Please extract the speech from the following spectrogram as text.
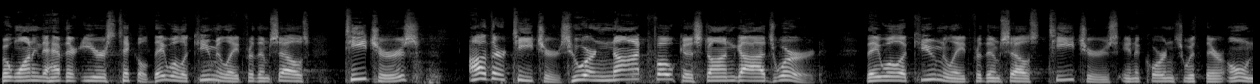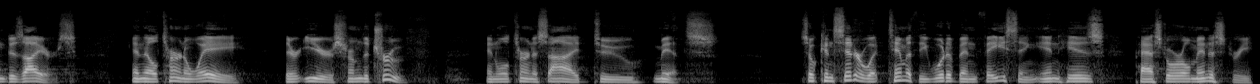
but wanting to have their ears tickled, they will accumulate for themselves teachers, other teachers who are not focused on God's word. They will accumulate for themselves teachers in accordance with their own desires, and they'll turn away their ears from the truth and we'll turn aside to myths. So consider what Timothy would have been facing in his pastoral ministry.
